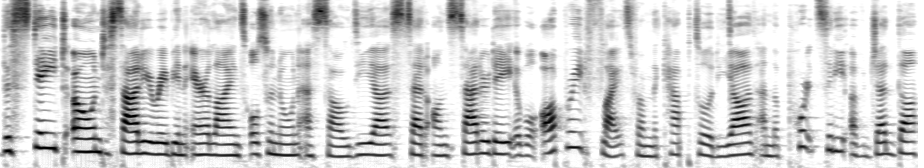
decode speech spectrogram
The state owned Saudi Arabian Airlines, also known as Saudia, said on Saturday it will operate flights from the capital Riyadh and the port city of Jeddah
